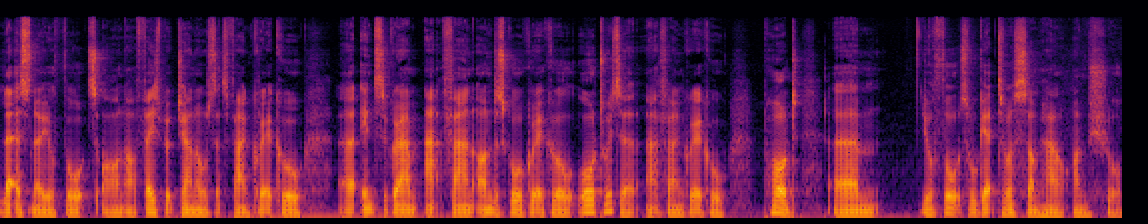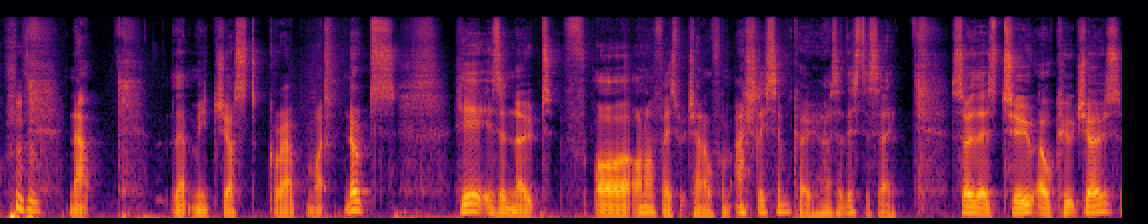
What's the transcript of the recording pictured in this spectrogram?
let us know your thoughts on our Facebook channels. That's Fan Critical, uh, Instagram at fan underscore critical, or Twitter at fan critical pod. Um, your thoughts will get to us somehow, I'm sure. now, let me just grab my notes. Here is a note uh, on our Facebook channel from Ashley Simcoe, who has this to say. So there's two El Cuchos,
